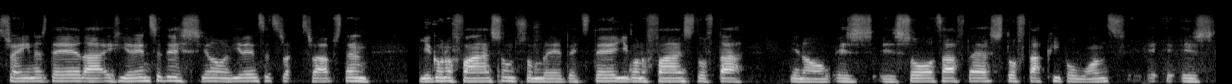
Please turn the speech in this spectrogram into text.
trainers there that if you're into this, you know, if you're into tra- traps, then you're gonna find some some rare bits there. You're gonna find stuff that you know is is sought after, stuff that people want. It, it is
